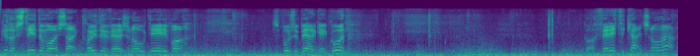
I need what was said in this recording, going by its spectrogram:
Could have stayed and watched that cloud inversion all day, but suppose we better get going. Got a ferry to catch and all that.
